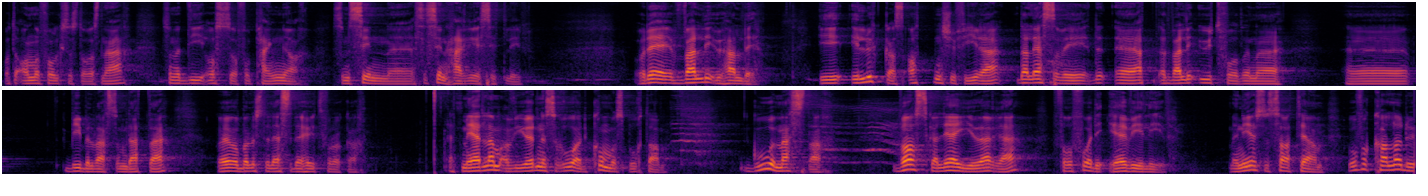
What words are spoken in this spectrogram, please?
og til andre folk som står oss nær, sånn at de også får penger som sin, som sin herre i sitt liv. Og det er veldig uheldig. I, i Lukas 18, 24, der leser vi et, et veldig utfordrende eh, bibelvers om dette. Og Jeg har bare lyst til å lese det høyt for dere. Et medlem av jødenes råd kom og spurte ham. Gode mester, hva skal jeg gjøre for å få det evige liv? Men Jesus sa til ham, hvorfor kaller du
